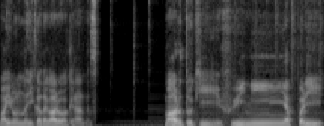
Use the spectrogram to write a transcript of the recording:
まあいろんな言い方があるわけなんです。まあある時不意にやっぱり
